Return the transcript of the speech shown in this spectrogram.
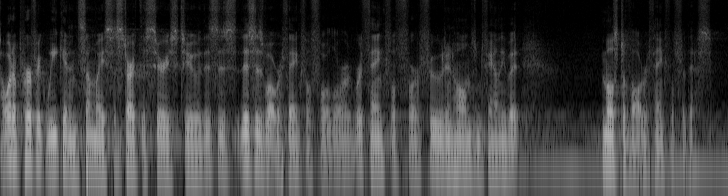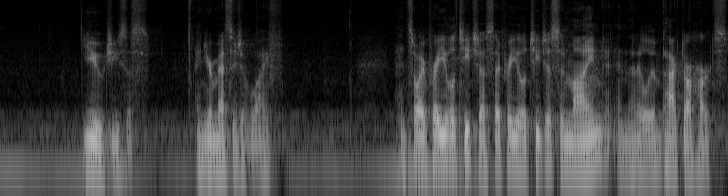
Uh, what a perfect weekend in some ways to start this series too. This is this is what we're thankful for, Lord. We're thankful for food and homes and family, but most of all, we're thankful for this. You, Jesus, and your message of life. And so I pray you will teach us. I pray you will teach us in mind and that it will impact our hearts.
